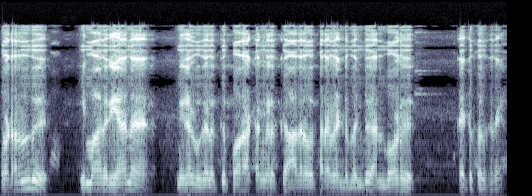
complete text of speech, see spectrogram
தொடர்ந்து இம்மாதிரியான நிகழ்வுகளுக்கு போராட்டங்களுக்கு ஆதரவு தர வேண்டும் என்று அன்போடு கேட்டுக்கொள்கிறேன்.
